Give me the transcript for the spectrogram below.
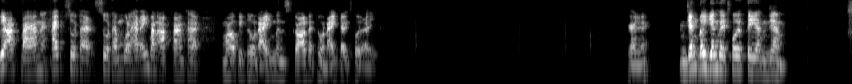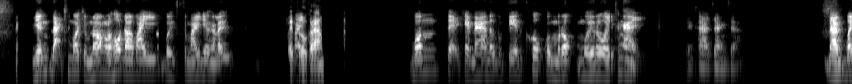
វាអត់បានហេតុសួរថាសួរថាមូលហេតុអីបានអត់បានថាមកពីខ្លួនឯងមិនស្គាល់តែខ្លួនឯងទៅធ្វើអីឃើញទេអញ្ចឹងដូចយើងទៅធ្វើទៀនអញ្ចឹងយើងដាក់ឈ្មោះចំណងរហូតដល់វាយបើសម័យយើងឥឡូវไปប្រូក្រាមបនតេកេណានៅប្រទៀនខូបគម្រប់100ថ្ងៃយើងថាអញ្ចឹងចាដើម្បី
